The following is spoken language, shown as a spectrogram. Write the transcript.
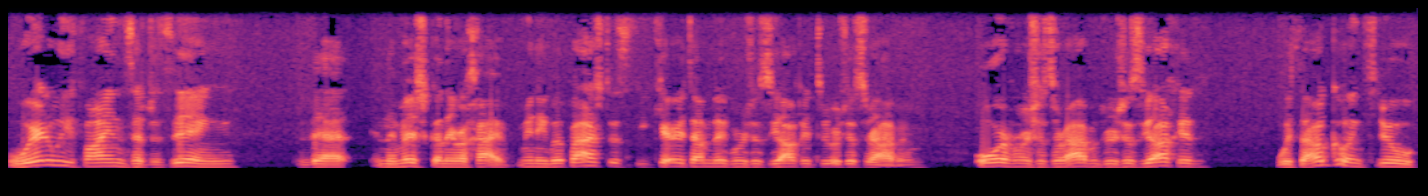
where do we find such a thing that in the Mishkan they were chayv? Meaning, but Pashtus, you carry something from Rosh Yachid to Rosh Rabbim, or from Rosh Rabbim to Rosh Yachid, without going through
